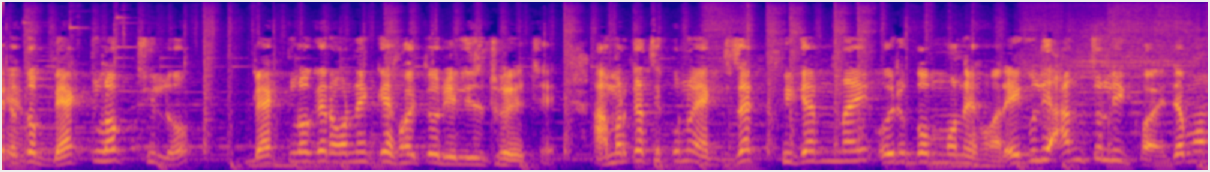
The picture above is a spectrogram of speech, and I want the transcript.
এটা তো ব্যাকলগ ছিল ব্যাকলগের অনেকে হয়তো রিলিজড হয়েছে। আমার কাছে কোনো এক্সাক্ট ফিগার নাই ওইরকম মনে হয় এগুলি আঞ্চলিক হয়। যেমন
